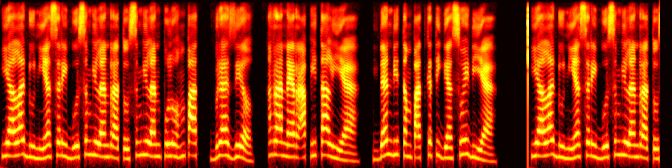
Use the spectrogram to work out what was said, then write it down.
Piala Dunia 1994 Brazil, runner-up Italia, dan di tempat ketiga Swedia. Piala Dunia 1998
